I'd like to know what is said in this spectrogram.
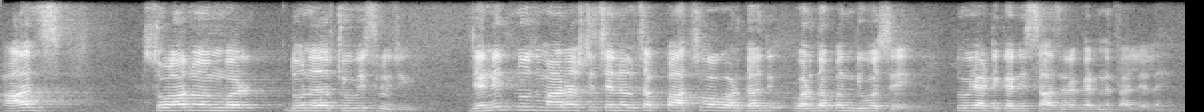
आज सोळा नोव्हेंबर दोन हजार चोवीस रोजी जनित न्यूज महाराष्ट्र चॅनलचा पाचवा वर्धा वर्धापन दिवस आहे. तो या ठिकाणी साजरा करण्यात आलेला आहे.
